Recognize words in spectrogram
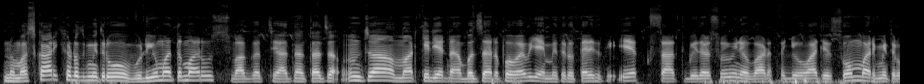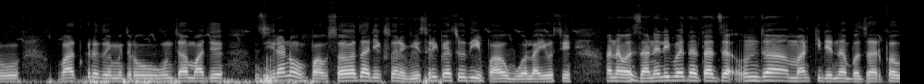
નમસ્કાર ખેડૂત મિત્રો, વિડીયોમાં તમારું સ્વાગત છે આજના તાજા ઊંઝા માર્કેટ બજાર ભાવ આવી જાય મિત્રો. તારીખ એક સાત બે હજાર ચોવીસને વાર થઈ ગયો. આજે સોમવાર મિત્રો, વાત કરીએ તો મિત્રો, ઊંઝામાં આજે જીરાનો ભાવ છ હજાર એકસો ને વીસ રૂપિયા સુધી ભાવ બોલાયો છે. અને હવે જાણેલી બધા તાજા ઊંઝા માર્કેટ બજાર ભાવ.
